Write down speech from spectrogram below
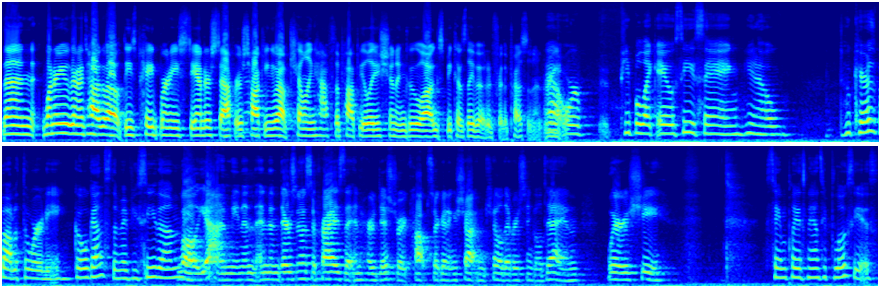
then when are you going to talk about these paid Bernie Sanders staffers talking about killing half the population in gulags because they voted for the president, right? Yeah, or people like AOC saying, you know, who cares about authority? Go against them if you see them. Well, yeah, I mean, and, and then there's no surprise that in her district, cops are getting shot and killed every single day. And where is she? Same place Nancy Pelosi is.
